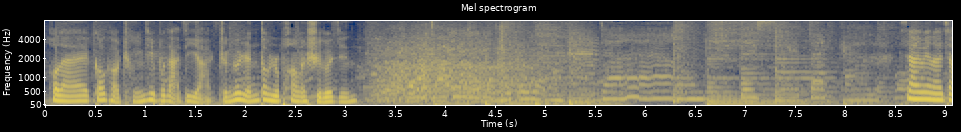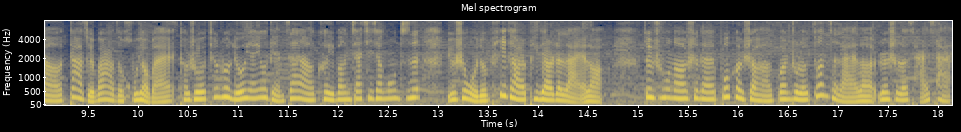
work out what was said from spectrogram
后来高考成绩不咋地啊，整个人倒是胖了十多斤。下一位呢叫大嘴巴子胡小白，他说听说留言又点赞啊，可以帮佳期加工资，于是我就屁颠儿屁颠儿的来了。最初呢是在播客上啊关注了段子来了，认识了彩彩，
